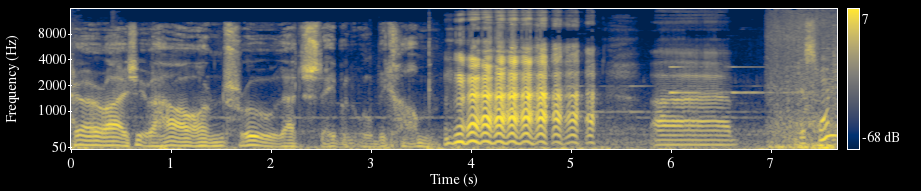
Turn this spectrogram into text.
terrorize you how untrue that statement will become. uh, this one?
